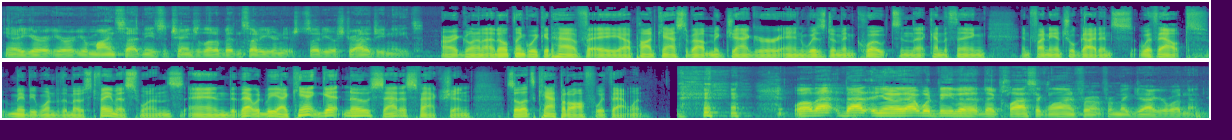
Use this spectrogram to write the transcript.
you know your your your mindset needs to change a little bit, and so do your so do your strategy needs. All right, Glenn. I don't think we could have a uh, podcast about Mick Jagger and wisdom and quotes and that kind of thing and financial guidance without maybe one of the most famous ones, and that would be "I can't get no satisfaction." So let's cap it off with that one. well, that that you know that would be the the classic line from from Mick Jagger, wouldn't it?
